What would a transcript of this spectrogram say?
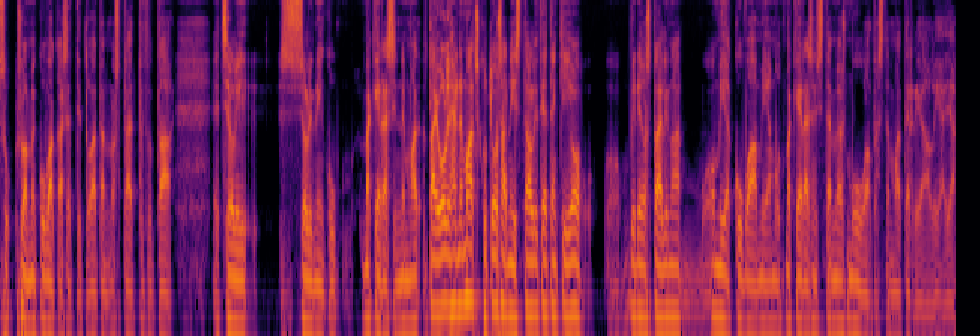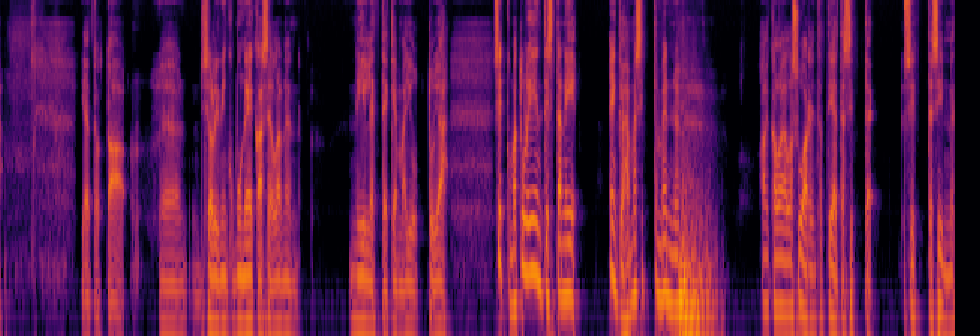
Su- Suomen kuvakasettituotannosta, että, tota, että se oli, se oli niin kuin, mä keräsin ne, tai olihan ne matskut, osa niistä oli tietenkin jo videostailina omia kuvaamia, mutta mä keräsin sitä myös muualta sitä materiaalia ja, ja tota, se oli niin kuin mun eka sellainen niille tekemä juttu ja sitten kun mä tulin Intistä, niin enköhän mä sitten mennyt aika lailla suorinta tietä sitten, sitten sinne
